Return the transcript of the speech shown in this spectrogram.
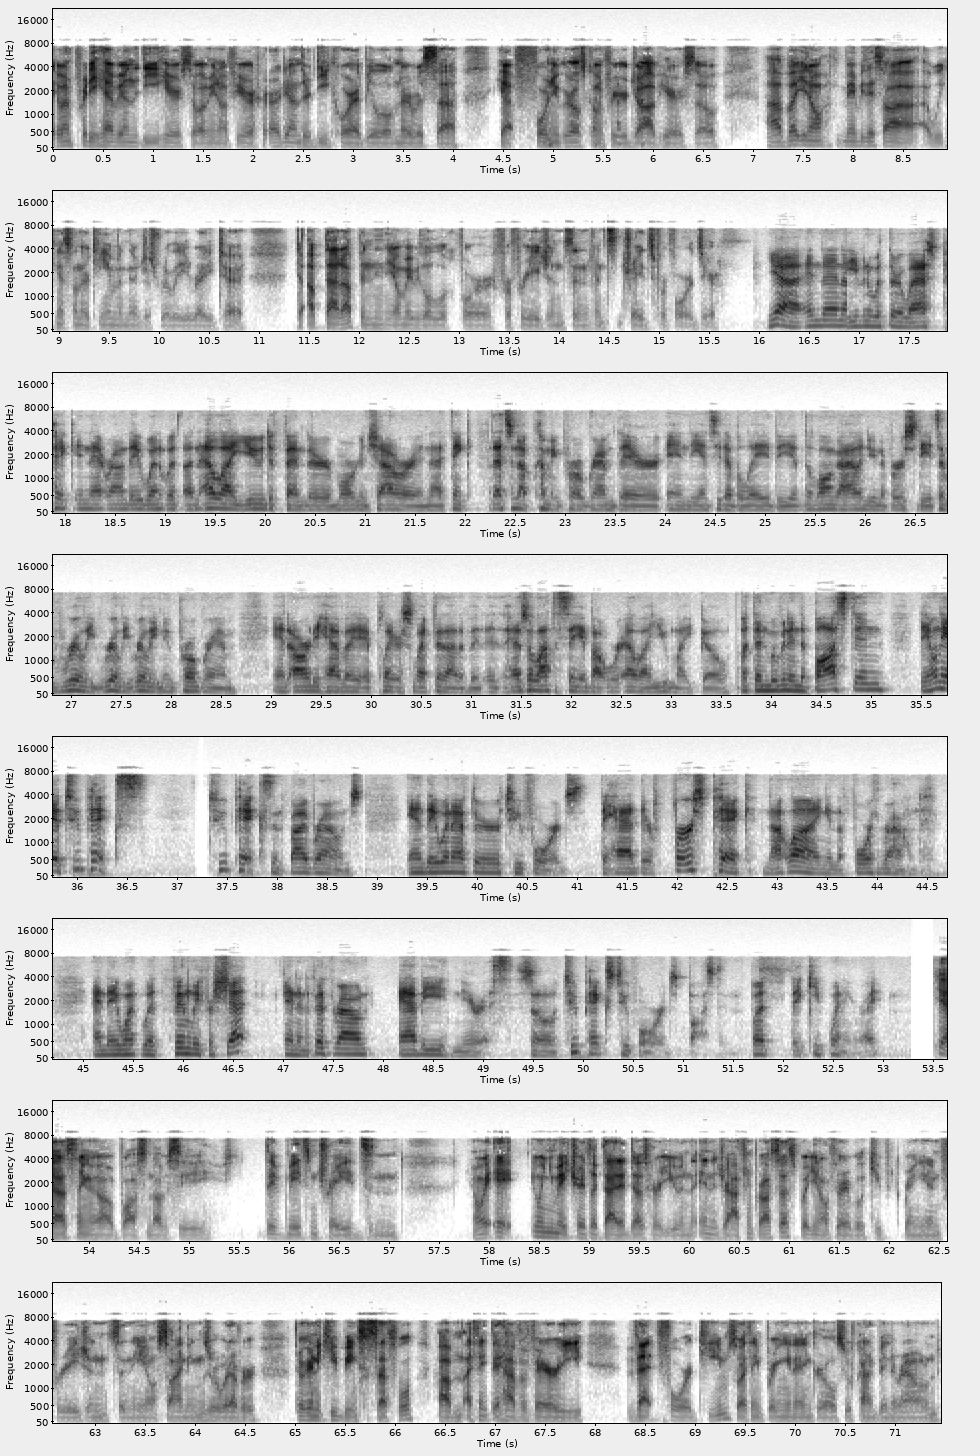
they went pretty heavy on the D here. So I mean, if you're already on their D core, I'd be a little nervous. Uh, you got four new girls coming for your job here. So, uh, but you know, maybe they saw a weakness on their team and they're just really ready to to up that up, and you know, maybe they'll look for for free agents and, and trades for forwards here. Yeah, and then uh, even with their last pick in that round, they went with an LIU defender, Morgan Shower, and I think that's an upcoming program there in the NCAA, the the Long Island University. It's a really, really, really new program, and already have a, a player selected out of it. It has a lot to say about where LIU might go. But then moving into Boston, they only had two picks, two picks in five rounds, and they went after two forwards. They had their first pick, not lying, in the fourth round and they went with Finley Frechette, and in the fifth round, Abby Nearis. So two picks, two forwards, Boston. But they keep winning, right? Yeah, that's the thing about Boston. Obviously, they've made some trades, and you know, it, when you make trades like that, it does hurt you in the in the drafting process. But you know, if they're able to keep bringing in free agents and you know signings or whatever, they're going to keep being successful. Um, I think they have a very vet forward team, so I think bringing in girls who've kind of been around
